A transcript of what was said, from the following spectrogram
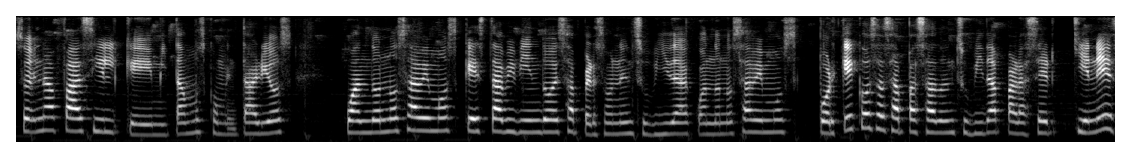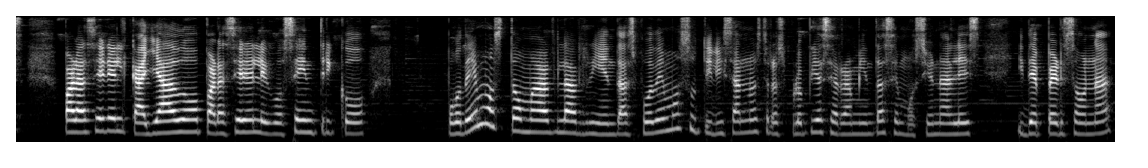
Suena fácil que emitamos comentarios cuando no sabemos qué está viviendo esa persona en su vida, cuando no sabemos por qué cosas ha pasado en su vida para ser quien es, para ser el callado, para ser el egocéntrico. Podemos tomar las riendas, podemos utilizar nuestras propias herramientas emocionales y de persona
